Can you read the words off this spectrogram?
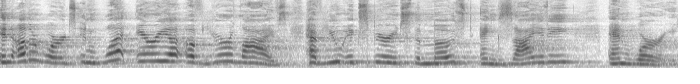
In other words, in what area of your lives have you experienced the most anxiety and worry,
